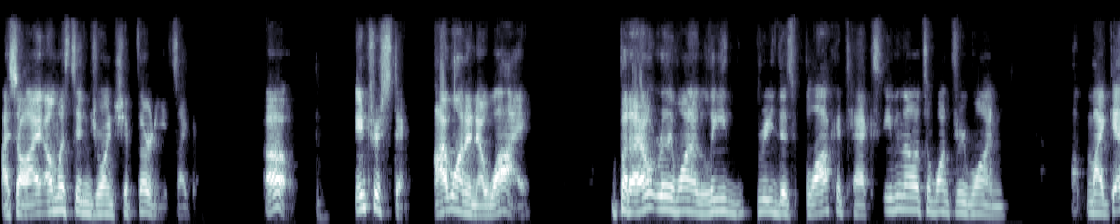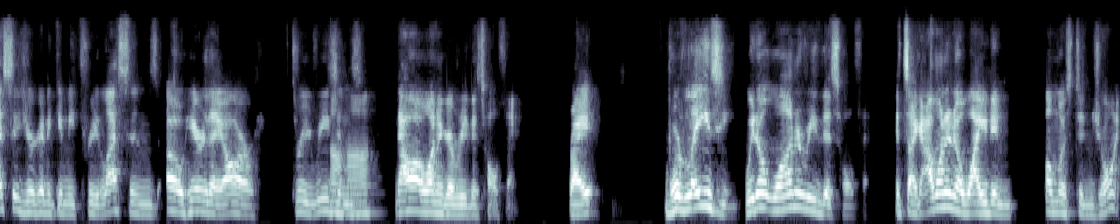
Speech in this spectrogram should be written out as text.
I saw I almost didn't join ship 30. It's like, oh, interesting. I want to know why. But I don't really want to lead read this block of text, even though it's a one three one. My guess is you're going to give me three lessons. Oh, here they are, three reasons. Uh-huh. Now I want to go read this whole thing. Right? We're lazy. We don't want to read this whole thing. It's like I want to know why you didn't almost didn't join.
